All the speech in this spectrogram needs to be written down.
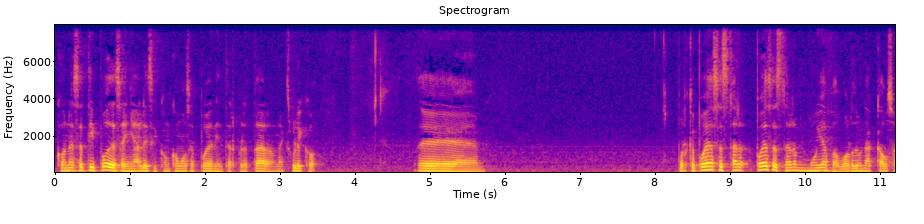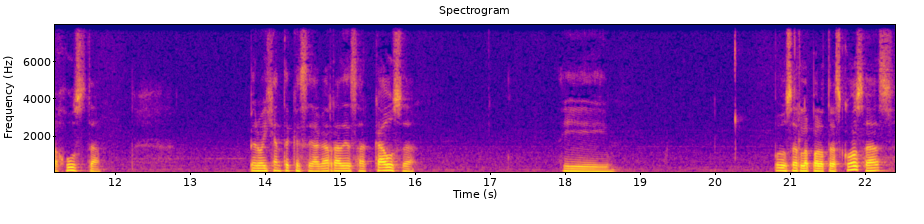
con ese tipo de señales y con cómo se pueden interpretar. Me explico. Eh, porque puedes estar, puedes estar muy a favor de una causa justa, pero hay gente que se agarra de esa causa y puede usarla para otras cosas.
